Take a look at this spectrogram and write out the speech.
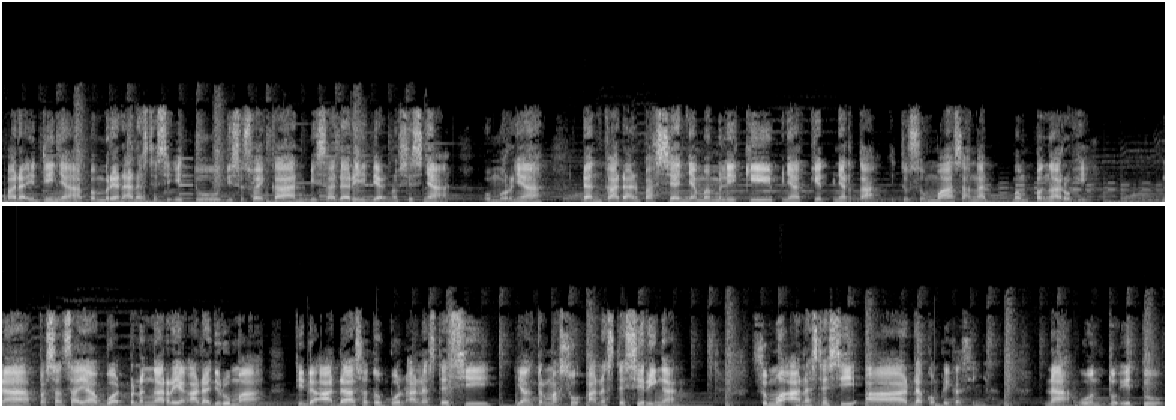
Pada intinya, pemberian anestesi itu disesuaikan bisa dari diagnosisnya, umurnya, dan keadaan pasien yang memiliki penyakit penyerta. Itu semua sangat mempengaruhi. Nah, pesan saya buat pendengar yang ada di rumah, tidak ada satupun anestesi yang termasuk anestesi ringan. Semua anestesi ada komplikasinya. Nah, untuk itu,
